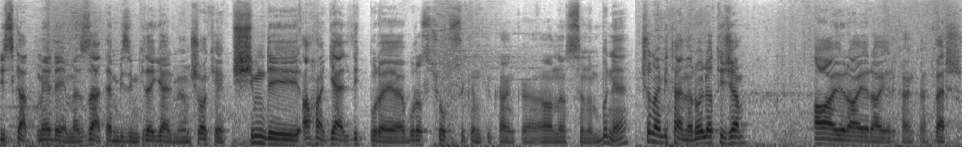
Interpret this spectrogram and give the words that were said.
Risk atmaya değmez. Zaten bizimki de gelmiyormuş. Okey. Şimdi aha geldik buraya. Burası çok sıkıntı kanka. Anasının. Bu ne? Şuna bir tane rol atacağım. Hayır hayır hayır kanka. Ver.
